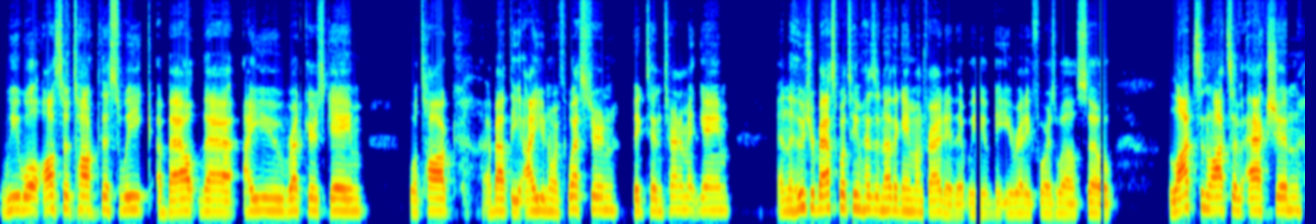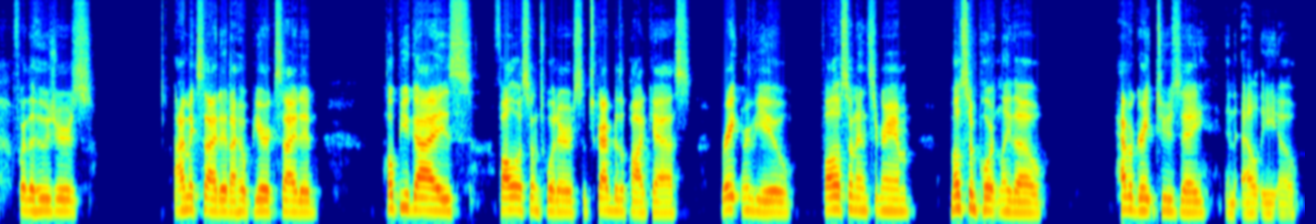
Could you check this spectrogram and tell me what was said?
we will also talk this week about that IU Rutgers game. We'll talk about the IU Northwestern Big Ten tournament game. And the Hoosier basketball team has another game on Friday that we get you ready for as well. So lots and lots of action for the Hoosiers. I'm excited. I hope you're excited. Hope you guys follow us on Twitter, subscribe to the podcast, rate and review, follow us on Instagram. Most importantly, though, have a great Tuesday and LEO.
